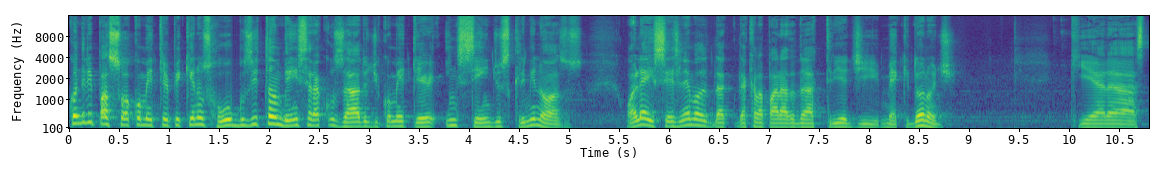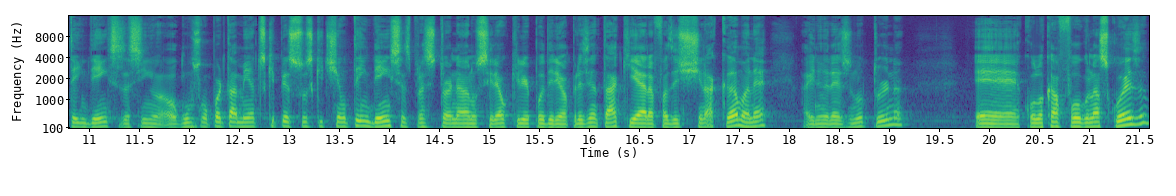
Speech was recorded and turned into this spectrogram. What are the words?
quando ele passou a cometer pequenos roubos e também ser acusado de cometer incêndios criminosos. Olha aí, vocês lembram da, daquela parada da tria de McDonald's? Que era as tendências, assim, alguns comportamentos que pessoas que tinham tendências para se tornar um serial killer poderiam apresentar, que era fazer xixi na cama, né? Aí no Erésio Noturna, é, colocar fogo nas coisas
